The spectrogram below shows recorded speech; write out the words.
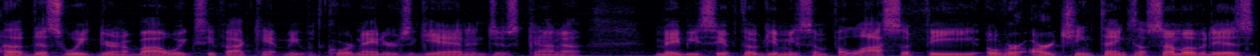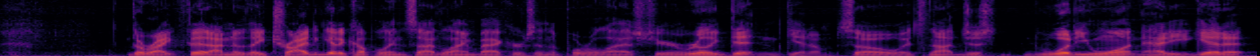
uh, this week during a bye week see if I can't meet with coordinators again and just kind of maybe see if they'll give me some philosophy overarching things. Now, some of it is the right fit. I know they tried to get a couple inside linebackers in the portal last year and really didn't get them. So it's not just what do you want and how do you get it.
